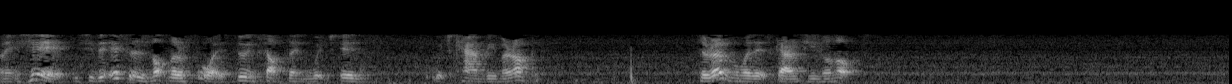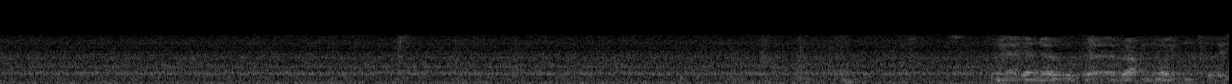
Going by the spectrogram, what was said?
I mean, here you see the issa is not the refuah; it's doing something which is which can be miraculous. It's irrelevant whether it's guaranteed or not. I mean, I don't know with uh, Rabbi Neutron, but they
